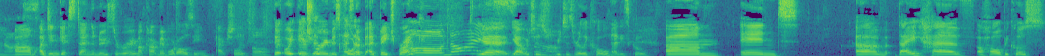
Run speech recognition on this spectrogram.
nice. Um, I didn't get to stay in the Noosa room. I can't remember what I was in actually. Oh. The- each room is called a- a, a beach break. oh, nice. yeah, yeah, which is Oh, which is really cool. that is cool. Um, and um, they have a whole because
